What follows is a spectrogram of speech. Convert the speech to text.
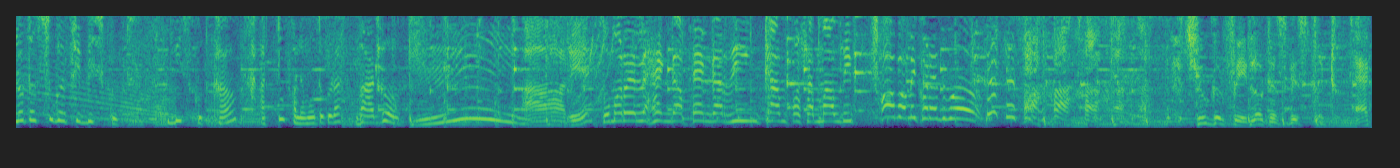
Lotus sugar free biscuit biscuit খাও আর তুফানের মতো করে ভাগো আরে তোমার ওই লেহেঙ্গা ফেঙ্গা রিং কান পয়সা মালদ্বীপ সব আমি করে দেবো। সুগার ফ্রি লোটাস বিস্কুট এক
